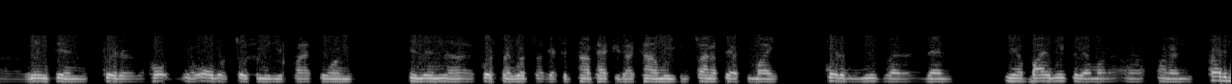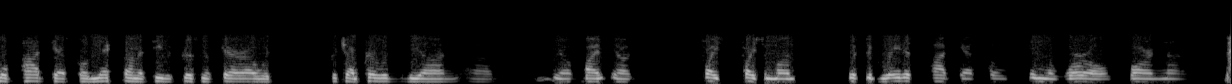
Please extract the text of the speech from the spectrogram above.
uh, LinkedIn, Twitter, the whole, you know, all those social media platforms. And then, uh, of course, my website, like I said, tompatri.com, where you can sign up there for my quarterly newsletter. And then, you know, bi-weekly, I'm on, a, on an incredible podcast called Next on the Tee with Chris Mascaro, which, which I'm privileged to be on, uh, you know, by, you know, twice, twice a month with the greatest podcast host in the world, bar none.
